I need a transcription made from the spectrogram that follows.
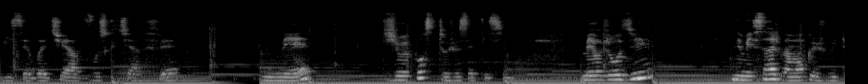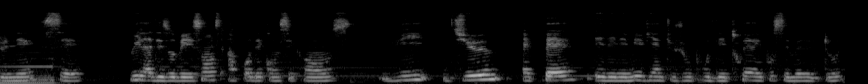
oui, c'est vrai, tu avoues ce que tu as fait. Mais je me pose toujours cette question. Mais aujourd'hui, le message vraiment que je veux donner, c'est oui, la désobéissance a pour des conséquences. Oui, Dieu est paix et l'ennemi vient toujours pour détruire et pour s'aimer le doute.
